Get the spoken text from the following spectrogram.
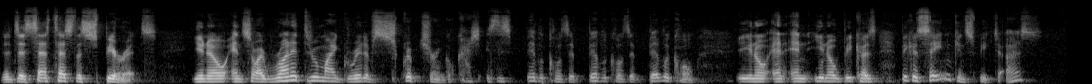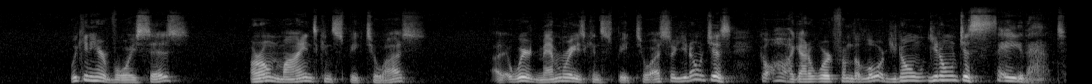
to test, test the spirits. You know, and so I run it through my grid of scripture and go, gosh, is this biblical? Is it biblical? Is it biblical? You know, and, and you know, because because Satan can speak to us. We can hear voices. Our own minds can speak to us uh, weird memories can speak to us. So you don't just go, "Oh, I got a word from the Lord." You don't. You don't just say that.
